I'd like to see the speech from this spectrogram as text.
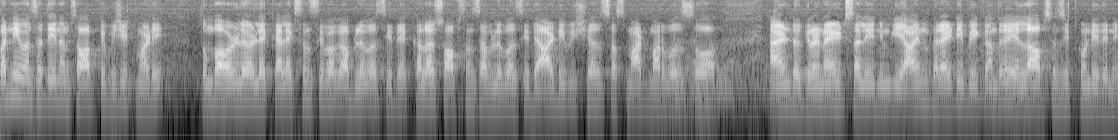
ಬನ್ನಿ ಒಂದ್ಸತಿ ನಮ್ಮ ಶಾಪ್ಗೆ ವಿಸಿಟ್ ಮಾಡಿ. ತುಂಬ ಒಳ್ಳೆ ಒಳ್ಳೆ ಕಲೆಕ್ಷನ್ಸ್ ಇವಾಗ ಅವೈಲೇಬಲ್ಸ್ ಇದೆ. ಕಲರ್ಸ್ ಆಪ್ಷನ್ಸ್ ಅವೈಲೇಬಲ್ಸ್ ಇದೆ. ಆರ್ಟಿಫಿಷಿಯಲ್ಸ್ ಸ್ಮಾರ್ಟ್ ಮಾರ್ಬಲ್ಸು ಆ್ಯಂಡ್ ಗ್ರನೈಟ್ಸಲ್ಲಿ ನಿಮಗೆ ಏನು ವೆರೈಟಿ ಬೇಕಂದರೆ ಎಲ್ಲ ಆಪ್ಷನ್ಸ್ ಇಟ್ಕೊಂಡಿದ್ದೀನಿ.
